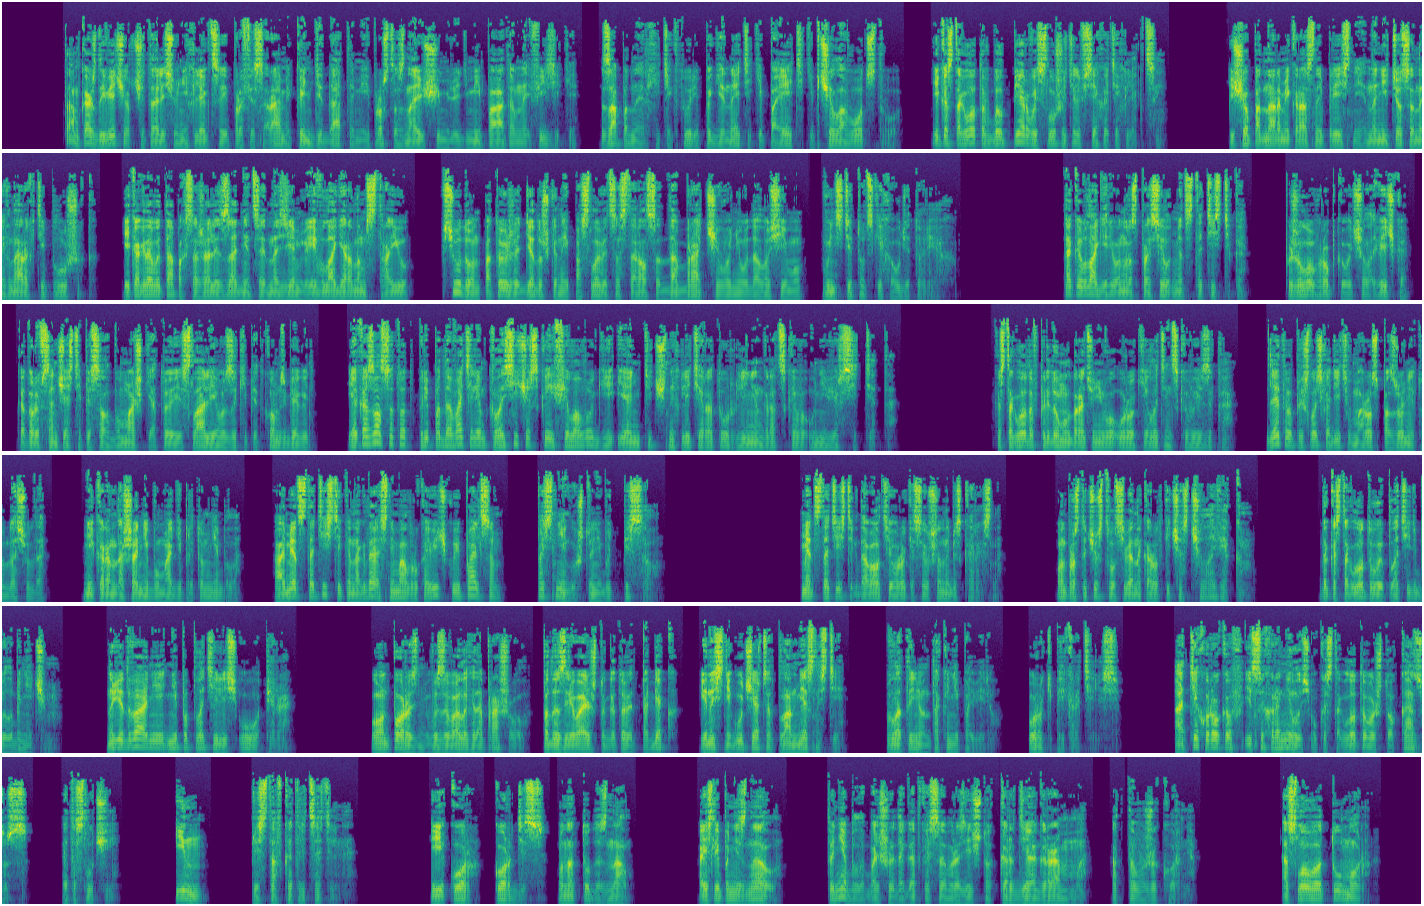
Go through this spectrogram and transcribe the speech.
Там каждый вечер читались у них лекции профессорами, кандидатами и просто знающими людьми по атомной физике, западной архитектуре, по генетике, поэтике, пчеловодству. И Костоглотов был первый слушатель всех этих лекций. Еще под нарами Красной Пресни, на нетесанных нарах теплушек, и когда в этапах сажались задницей на землю, и в лагерном строю, Всюду он по той же дедушкиной пословице старался добрать, чего не удалось ему в институтских аудиториях. Так и в лагере он расспросил медстатистика, пожилого робкого человечка, который в санчасти писал бумажки, а то и слали его за кипятком сбегать, и оказался тот преподавателем классической филологии и античных литератур Ленинградского университета. Костоглотов придумал брать у него уроки латинского языка. Для этого пришлось ходить в мороз по зоне туда-сюда. Ни карандаша, ни бумаги притом не было. А медстатистик иногда снимал рукавичку и пальцем по снегу что-нибудь писал. Медстатистик давал те уроки совершенно бескорыстно. Он просто чувствовал себя на короткий час человеком. Да Костоглотову и платить было бы нечем. Но едва они не поплатились у опера. Он порознь вызывал их и допрашивал, подозревая, что готовят побег, и на снегу чертят план местности. В латынь он так и не поверил. Уроки прекратились. От тех уроков и сохранилось у Костоглотова, что казус — это случай. Ин — приставка отрицательная. И кор, кордис, он оттуда знал. А если бы не знал, то не было большой догадкой сообразить, что кардиограмма от того же корня. А слово «тумор»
